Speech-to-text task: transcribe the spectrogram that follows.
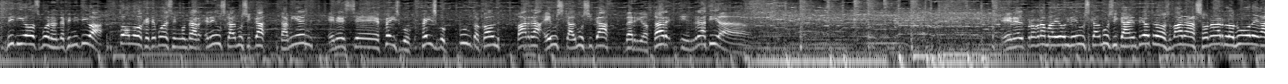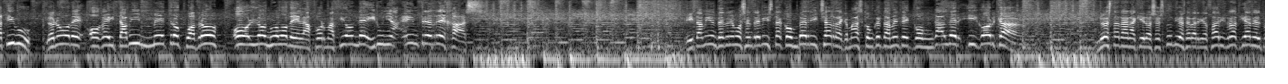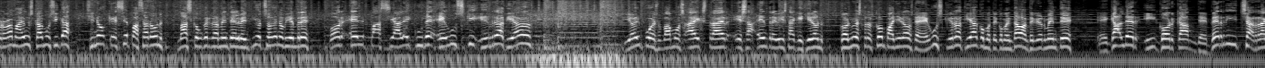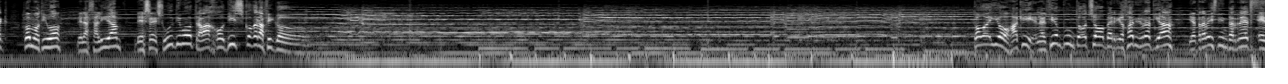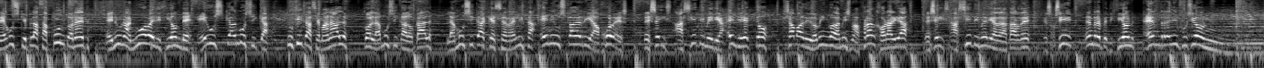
vídeos, bueno, en definitiva, todo lo que te puedes encontrar en Euskal Música, también en ese Facebook, facebook.com barra Euskal Música Berriozar y Ratia. En el programa de hoy de Euskal Música, entre otros, van a sonar lo nuevo de Gatibu, lo nuevo de Ogeitaví Metro Cuadro o lo nuevo de la formación de Iruña Entre Rejas. Y también tendremos entrevista con Berry Charra, más concretamente con Galder y Gorka. No estarán aquí en los estudios de Berriozar y Ratia en el programa Euskal Música, sino que se pasaron más concretamente el 28 de noviembre por el Pasealecu de Euski y Ratia y hoy pues vamos a extraer esa entrevista que hicieron con nuestros compañeros de Eguski Ratia, como te comentaba anteriormente, eh, Galder y Gorka de Berry Charrak con motivo de la salida de ese su último trabajo discográfico. Todo ello aquí en el 100.8 Berriozar y Ratia y a través de internet en euskiplaza.net en una nueva edición de Euskal Música, tu cita semanal con la música local, la música que se realiza en Euskal Herria, jueves de 6 a 7 y media en directo, sábado y domingo la misma franja horaria de 6 a 7 y media de la tarde, eso sí, en repetición, en redifusión.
